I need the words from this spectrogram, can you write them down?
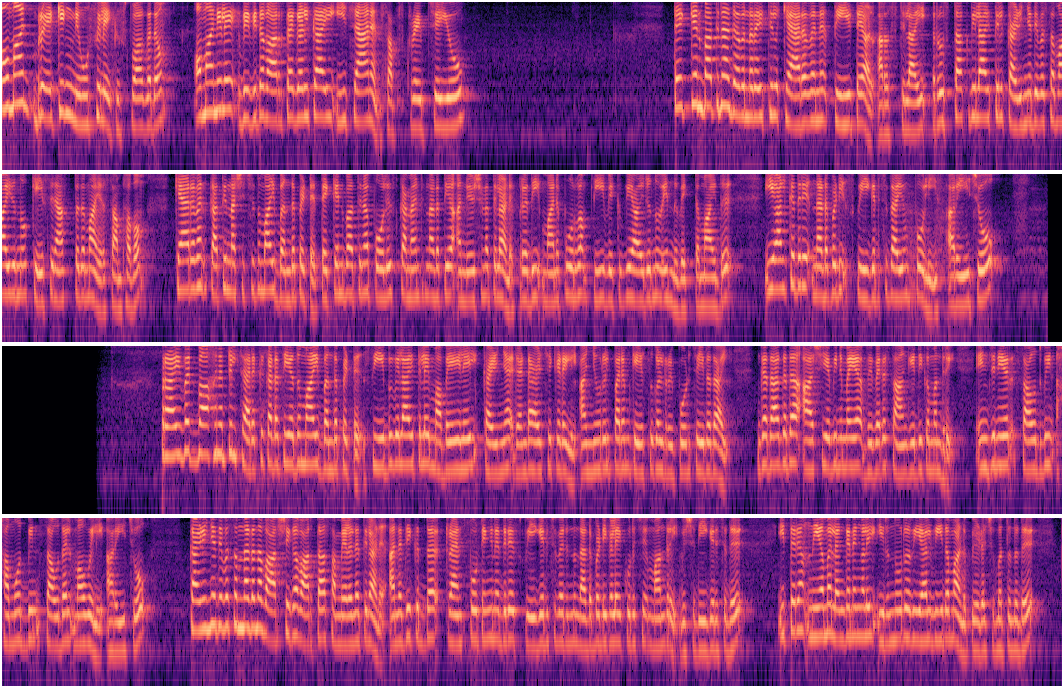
Oman breaking ന്യൂസിലേക്ക് സ്വാഗതം. ഒമാനിലെ വിവിധ വാർത്തകൾക്കായി ഈ ചാനൽ സബ്സ്ക്രൈബ് ചെയ്യൂ. തെക്കൻ ബാത്തിന ഗവർണറേറ്റിൽ കാരവന് തീയിട്ടയാൾ അറസ്റ്റിലായി. റുസ്താഖ് വിലായത്തിൽ കഴിഞ്ഞ ദിവസമായിരുന്നു കേസിനാസ്പദമായ സംഭവം. കാരവൻ കത്തി നശിച്ചതുമായി ബന്ധപ്പെട്ട് തെക്കൻ ബാത്തിന പോലീസ് കമാൻഡ് നടത്തിയ അന്വേഷണത്തിലാണ് പ്രതി മനഃപൂർവം തീ വെക്കുകയായിരുന്നു എന്ന് വ്യക്തമായത്. ഇയാൾക്കെതിരെ നടപടി സ്വീകരിച്ചതായും പോലീസ് അറിയിച്ചു. പ്രൈവറ്റ് വാഹനത്തിൽ ചരക്ക് കടത്തിയതുമായി ബന്ധപ്പെട്ട് സീബ് വിലായത്തിലെ മബേലയിൽ കഴിഞ്ഞ രണ്ടാഴ്ചക്കിടയിൽ അഞ്ഞൂറിൽ പരം കേസുകൾ റിപ്പോർട്ട് ചെയ്തതായി ഗതാഗത ആശയവിനിമയ വിവര സാങ്കേതിക മന്ത്രി engineer Saud bin Hamood bin Saud al Mawali അറിയിച്ചു. കഴിഞ്ഞ ദിവസം നടന്ന വാർഷിക വാർത്താ സമ്മേളനത്തിലാണ് അനധികൃത ട്രാൻസ്പോർട്ടിങ്ങിനെതിരെ സ്വീകരിച്ചു വരുന്ന നടപടികളെക്കുറിച്ച് മന്ത്രി വിശദീകരിച്ചത്. ഇത്തരം നിയമലംഘനങ്ങളിൽ ഇരുന്നൂറ് റിയാൽ വീതമാണ് പിഴ ചുമത്തുന്നത്.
